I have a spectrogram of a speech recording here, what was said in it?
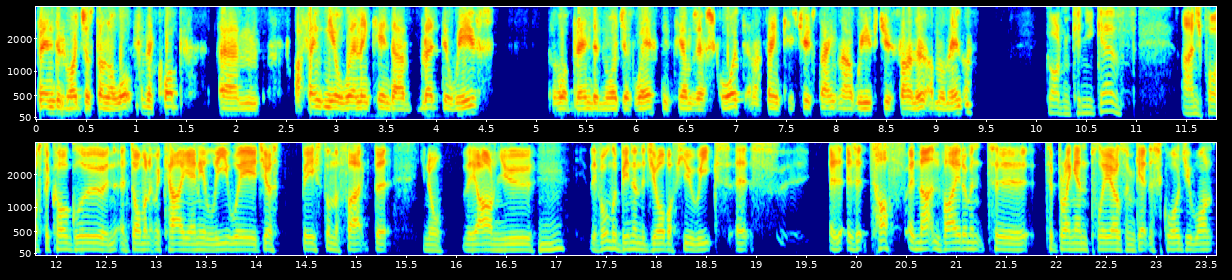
Brendan Rodgers done a lot for the club. Um, I think Neil Lennon kind of rid the wave of what Brendan Rodgers left in terms of a squad, and I think it's just I think that wave just ran out of momentum. Gordon, can you give Ange Postecoglou and, and Dominic McKay any leeway just based on the fact that you know they are new, mm-hmm. They've only been in the job a few weeks. It's is it tough in that environment to to bring in players and get the squad you want?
